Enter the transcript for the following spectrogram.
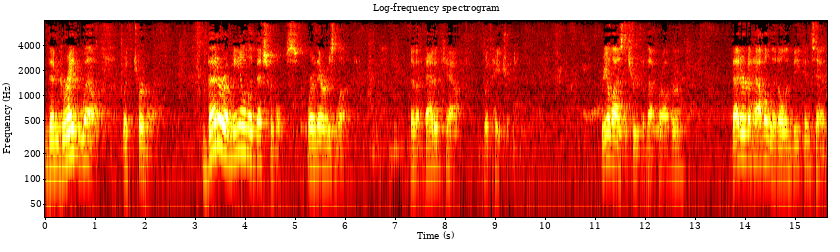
than great wealth with turmoil. Better a meal of vegetables where there is love than a fatted calf with hatred. Realize the truth of that proverb. Better to have a little and be content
